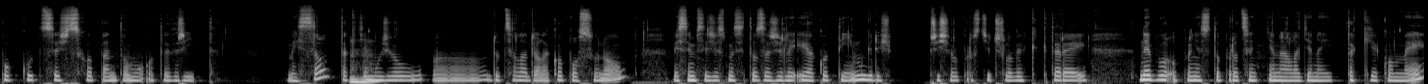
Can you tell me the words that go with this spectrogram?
pokud jsi schopen tomu otevřít mysl, tak mm-hmm. tě mhm. můžou uh, docela daleko posunout. Myslím si, že jsme si to zažili i jako tým, když přišel prostě člověk, který nebyl úplně stoprocentně naladěný tak jako my,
